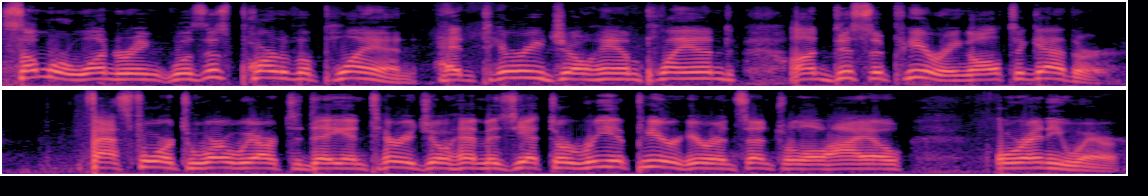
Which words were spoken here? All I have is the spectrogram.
Some were wondering, was this part of a plan? Had Terry Johan planned on disappearing altogether? Fast forward to where we are today, and Terry Johan is yet to reappear here in central Ohio or anywhere.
